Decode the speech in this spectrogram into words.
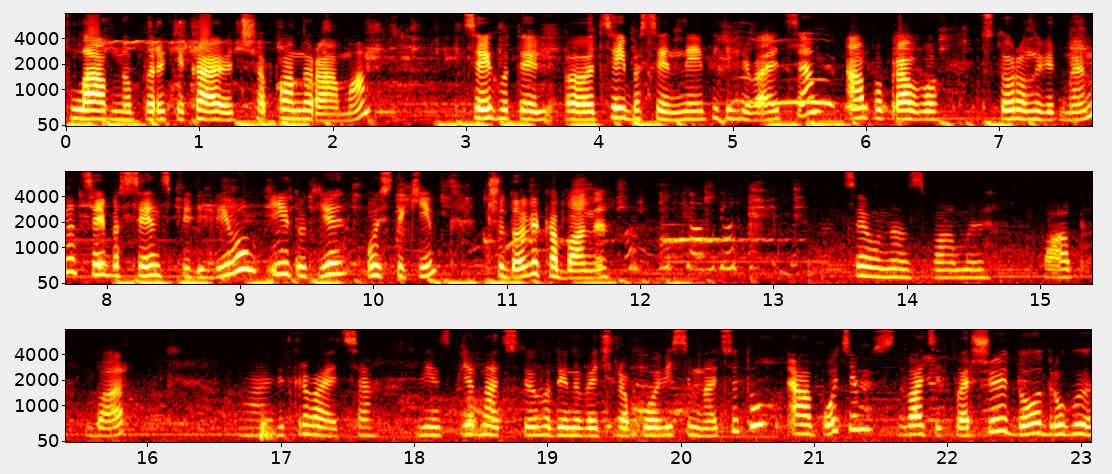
плавно перетікаюча панорама. Цей готель, е, цей басейн не підігрівається, а по праву сторону від мене цей басейн з підігрівом. І тут є ось такі чудові кабани. Це у нас з вами паб-бар. Відкривається він з 15 години вечора по 18, а потім з 21 до 2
